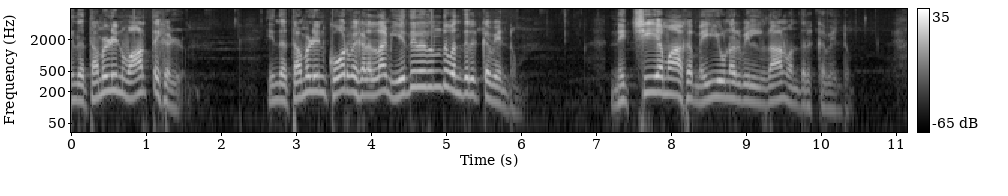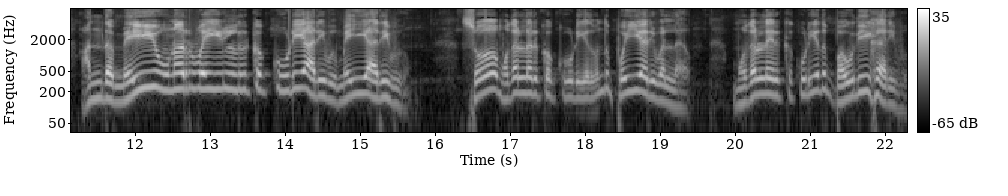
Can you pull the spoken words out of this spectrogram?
இந்த தமிழின் வார்த்தைகள் இந்த தமிழின் கோர்வைகளெல்லாம் எதிலிருந்து வந்திருக்க வேண்டும்? நிச்சயமாக மெய்யுணர்வில் தான் வந்திருக்க வேண்டும். அந்த மெய்யுணர்வையில் இருக்கக்கூடிய அறிவு மெய் அறிவு ஸோ முதல்ல இருக்கக்கூடியது வந்து பொய் அறிவல்ல முதல்ல இருக்கக்கூடியது பௌதீக அறிவு.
